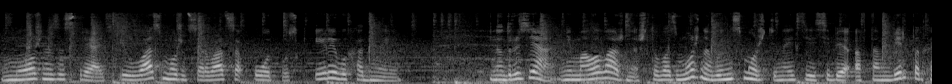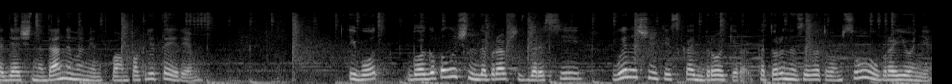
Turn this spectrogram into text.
можно застрять, и у вас может сорваться отпуск или выходные. Но, друзья, немаловажно, что, возможно, вы не сможете найти себе автомобиль, подходящий на данный момент вам по критериям. И вот, благополучно добравшись до России, вы начнете искать брокера, который назовет вам сумму в районе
